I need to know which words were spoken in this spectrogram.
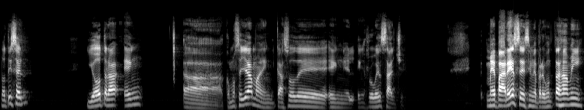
Noticel y otra en, uh, ¿cómo se llama? En caso de, en, el, en Rubén Sánchez. Me parece, si me preguntas a mí,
